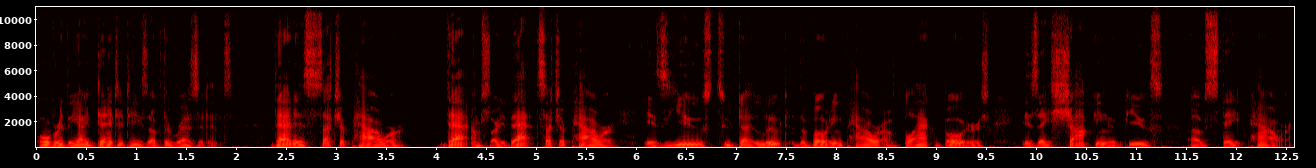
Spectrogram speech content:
over the identities of the residents. That is such a power that I'm sorry, that such a power is used to dilute the voting power of black voters is a shocking abuse of state power.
